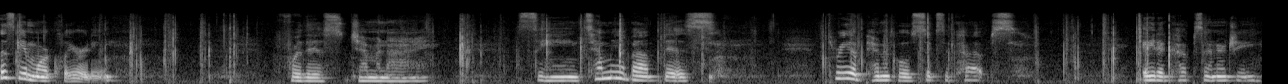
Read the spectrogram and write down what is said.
Let's get more clarity for this gemini see tell me about this Three of Pentacles, Six of Cups, Eight of Cups energy.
